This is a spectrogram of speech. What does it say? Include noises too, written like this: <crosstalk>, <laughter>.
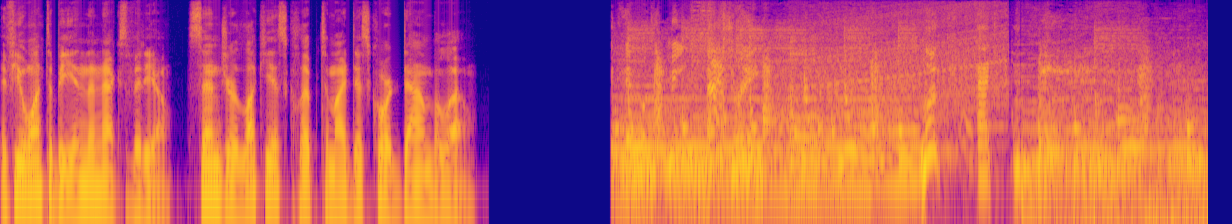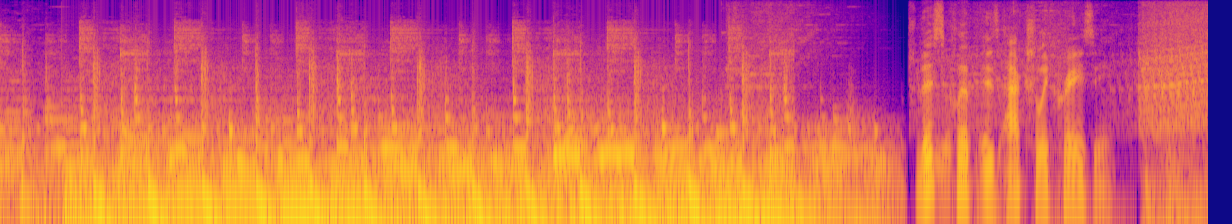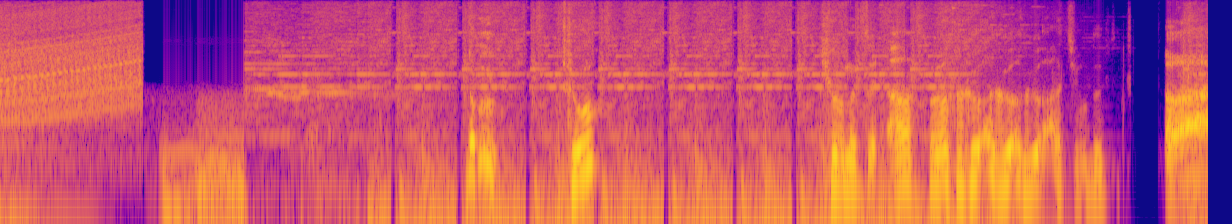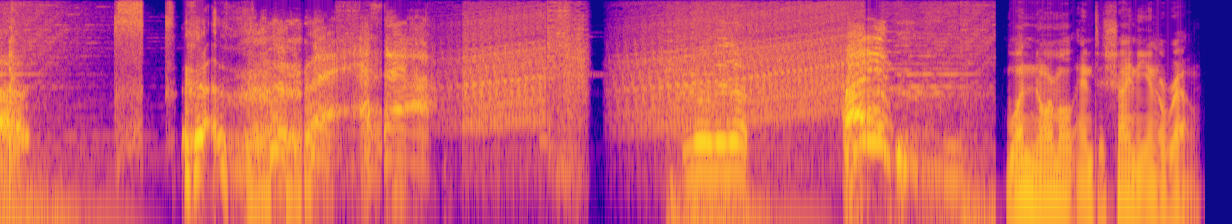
If you want to be in the next video, send your luckiest clip to my Discord down below. Hey, look at me, Ashley! Look at me! This clip is actually crazy. 줘? <gasps> One normal and to shiny in a row.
